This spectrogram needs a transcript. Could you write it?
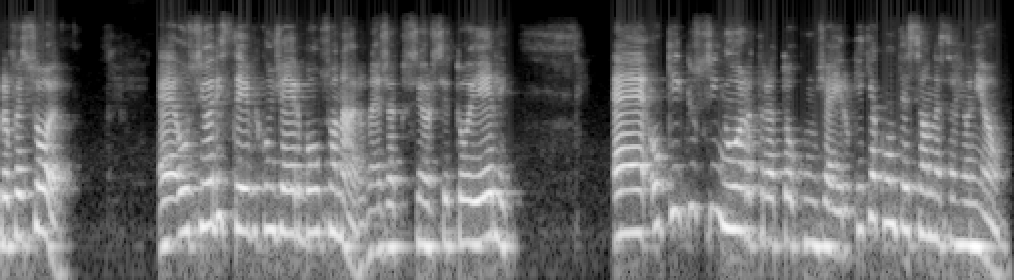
Professor, é, o senhor esteve com Jair Bolsonaro, né? Já que o senhor citou ele. É, o que, que o senhor tratou com Jair? O que, que aconteceu nessa reunião?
